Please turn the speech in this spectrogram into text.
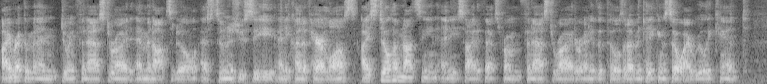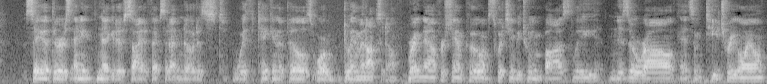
I recommend doing finasteride and minoxidil as soon as you see any kind of hair loss. I still have not seen any side effects from finasteride or any of the pills that I've been taking, so I really can't say that there's any negative side effects that I've noticed with taking the pills or doing the minoxidil. Right now for shampoo, I'm switching between Bosley, Nizoral, and some tea tree oil,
